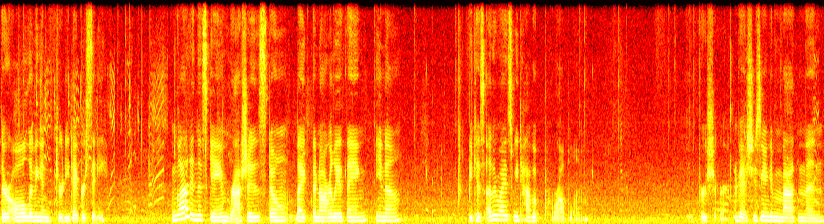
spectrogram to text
They're all living in Dirty Diaper City. I'm glad in this game rashes don't, like, they're not really a thing, you know? Because otherwise we'd have a problem. For sure. Okay, she's gonna give him a bath and then...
